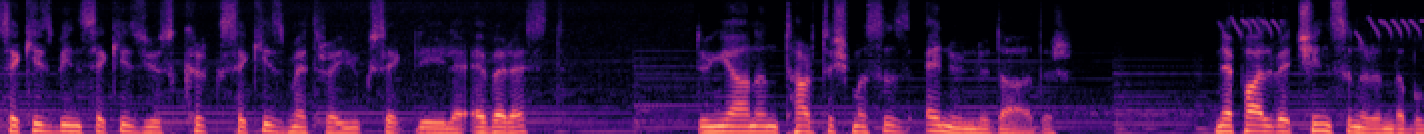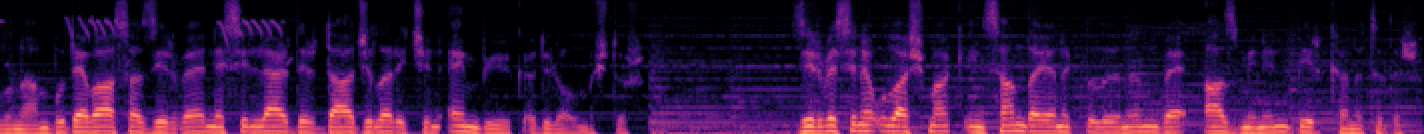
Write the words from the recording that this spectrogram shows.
8848 metre yüksekliğiyle Everest, dünyanın tartışmasız en ünlü dağıdır. Nepal ve Çin sınırında bulunan bu devasa zirve nesillerdir dağcılar için en büyük ödül olmuştur. Zirvesine ulaşmak insan dayanıklılığının ve azminin bir kanıtıdır.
